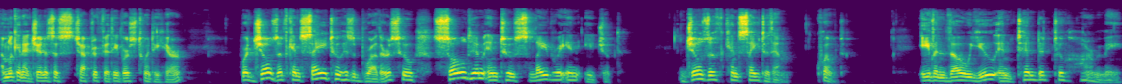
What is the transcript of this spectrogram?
I'm looking at Genesis chapter 50, verse 20 here, where Joseph can say to his brothers who sold him into slavery in Egypt, Joseph can say to them, quote, Even though you intended to harm me,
